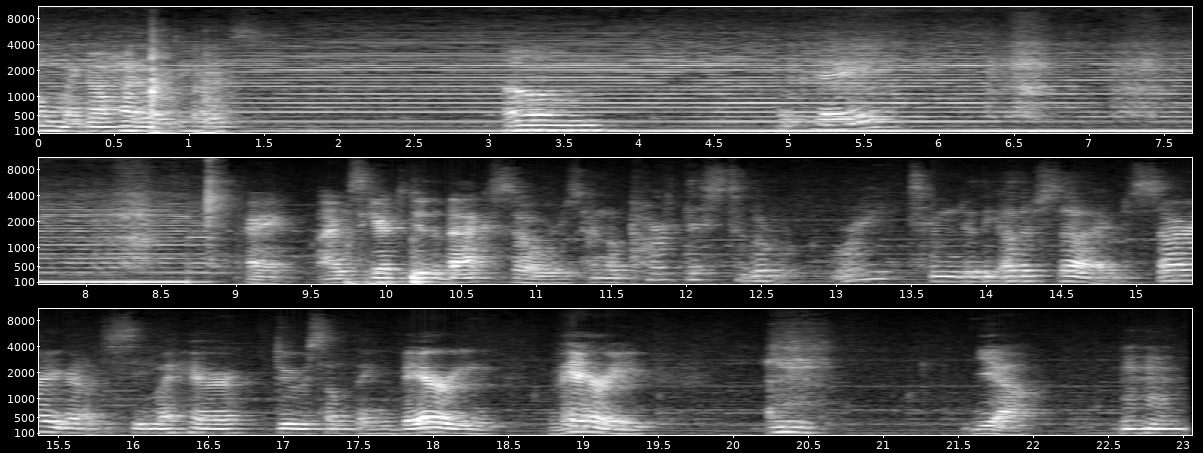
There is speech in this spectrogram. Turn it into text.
Oh my god, how do I do this? Um, okay. Alright, I'm scared to do the back, so we're just gonna part this to the right and do the other side. Sorry, you're gonna have to see my hair do something very, very Yeah. Mm-hmm.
